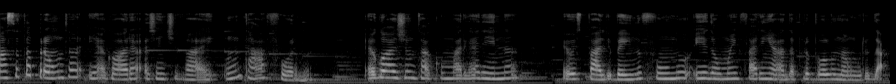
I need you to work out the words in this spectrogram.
Massa tá pronta e agora a gente vai untar a forma. Eu gosto de untar com margarina, eu espalho bem no fundo e dou uma enfarinhada para o bolo não grudar.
